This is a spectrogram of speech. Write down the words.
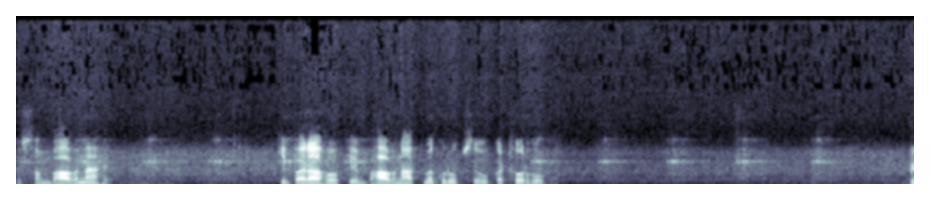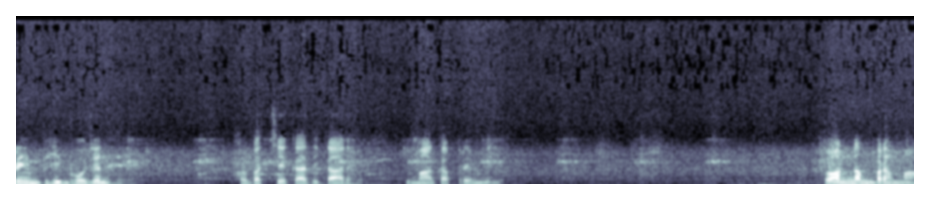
तो संभावना है। कि बड़ा हो के भावनात्मक रूप से वो कठोर होगा प्रेम भी भोजन है और बच्चे का अधिकार है कि माँ का प्रेम मिले। तो अन्नम ब्रह्मा,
